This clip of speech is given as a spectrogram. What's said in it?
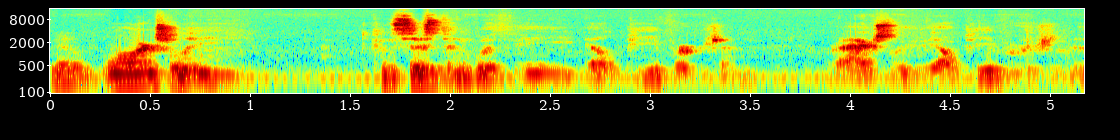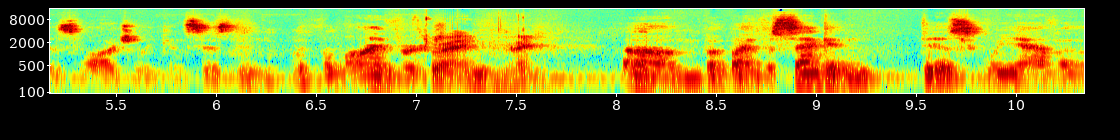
you know, largely consistent with the LP version. Or actually, the LP version is largely consistent with the live version. right. Um, but by the second disc, we have a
